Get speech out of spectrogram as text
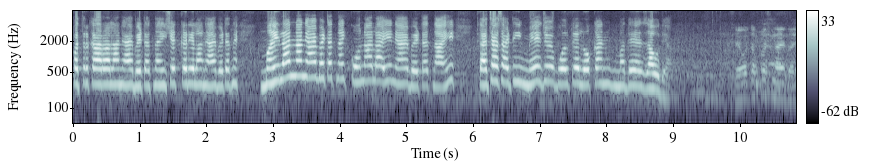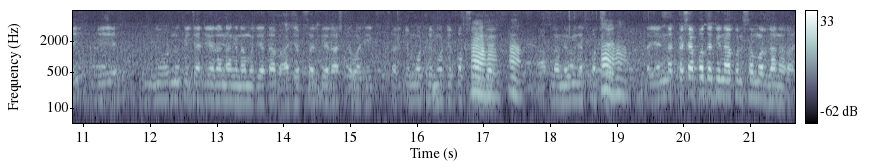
पत्रकाराला न्याय भेटत नाही शेतकरीला न्याय भेटत नाही महिलांना न्याय भेटत नाही कोणालाही न्याय भेटत नाही. त्याच्यासाठी मी जे बोलते लोकांमध्ये जाऊ द्या. शेवटचा प्रश्न आहे निवडणुकीच्या जे रणांगणामध्ये आता भाजप सारखे राष्ट्रवादी सारखे मोठे मोठे पक्ष हां हां आहेत. हां. आपला नवीनच पक्ष हां, आहे. तर यांना कशा पद्धतीने आपण समोर जाणार आहात?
